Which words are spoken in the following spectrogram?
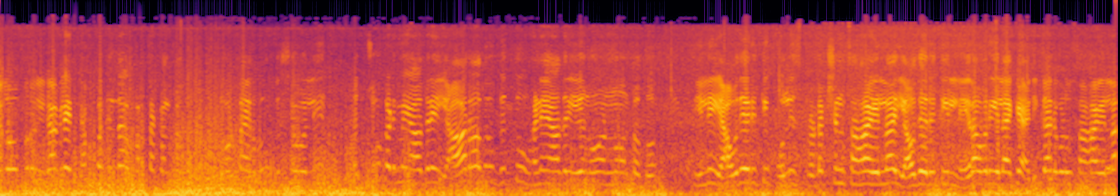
ಕೆಲವೊಬ್ಬರು ಈಗಾಗಲೇ ತೆಪ್ಪದಿಂದ ಬರ್ತಕ್ಕಂಥದ್ದು ನೋಡ್ತಾ ಇರ್ಬೋದು ದೃಶ್ಯಾವಳಿ. ಹೆಚ್ಚು ಕಡಿಮೆ ಆದರೆ ಯಾರಾದರೂ ಬಿದ್ದು ಹೊಣೆ ಆದರೆ ಏನು ಅನ್ನುವಂಥದ್ದು. ಇಲ್ಲಿ ಯಾವುದೇ ರೀತಿ ಪೊಲೀಸ್ ಪ್ರೊಟೆಕ್ಷನ್ ಸಹ ಇಲ್ಲ. ಯಾವುದೇ ರೀತಿ ಇಲ್ಲಿ ನೀರಾವರಿ ಇಲಾಖೆ ಅಧಿಕಾರಿಗಳು ಸಹ ಇಲ್ಲ.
